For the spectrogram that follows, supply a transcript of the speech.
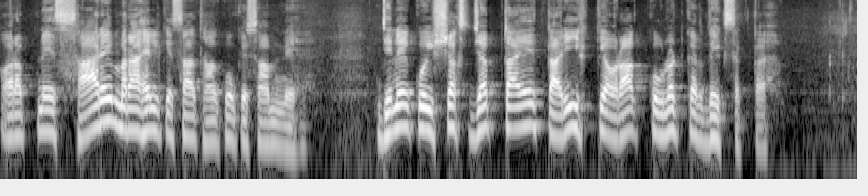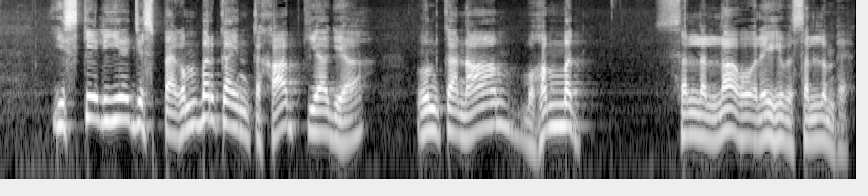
اور اپنے سارے مراحل کے ساتھ آنکھوں کے سامنے ہے، جنہیں کوئی شخص جب تائے تاریخ کے اوراق کو الٹ کر دیکھ سکتا ہے۔ اس کے لیے جس پیغمبر کا انتخاب کیا گیا، ان کا نام محمد صلی اللہ علیہ وسلم ہے۔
